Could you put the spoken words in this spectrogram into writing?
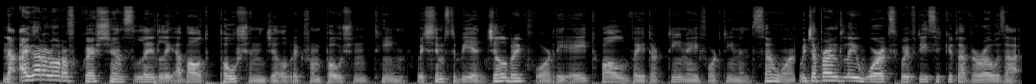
Now I got a lot of questions lately about Potion jailbreak from Potion Team, which seems to be a jailbreak for the A12, A13, A14 and so on, which apparently works with the Cicuta Virosa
